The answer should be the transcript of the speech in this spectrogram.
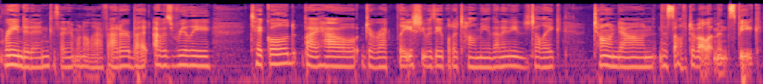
reined it in because I didn't want to laugh at her, but I was really tickled by how directly she was able to tell me that I needed to like tone down the self-development speak.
